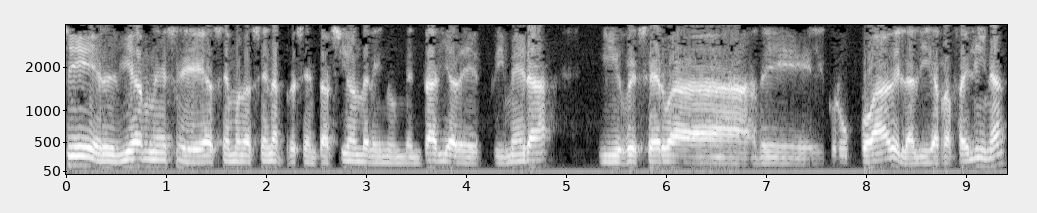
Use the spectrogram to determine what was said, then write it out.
Sí, el viernes eh, hacemos la cena presentación de la indumentaria de primera y reserva del Grupo A de la Liga Rafaelina,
